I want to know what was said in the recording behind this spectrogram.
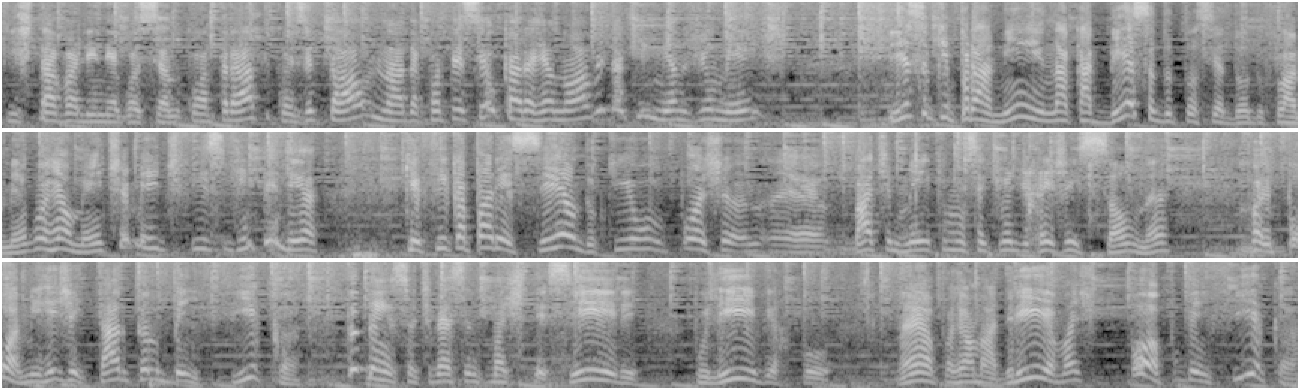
que estava ali negociando contrato, coisa e tal, nada aconteceu, o cara renova e daqui em menos de um mês isso que para mim, na cabeça do torcedor do Flamengo, realmente é meio difícil de entender. Que fica parecendo que o, poxa, é, bate meio que um sentimento de rejeição, né? Falei, pô, me rejeitaram pelo Benfica. Tudo bem, se eu tivesse indo pro Manchester City, pro Liverpool, né, pro Real Madrid, mas, pô, pro Benfica.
